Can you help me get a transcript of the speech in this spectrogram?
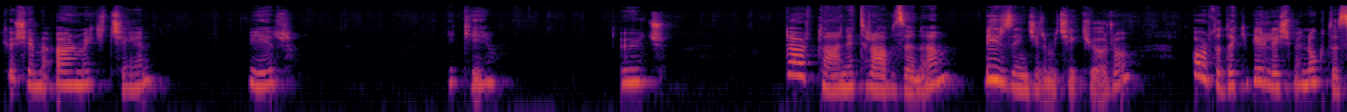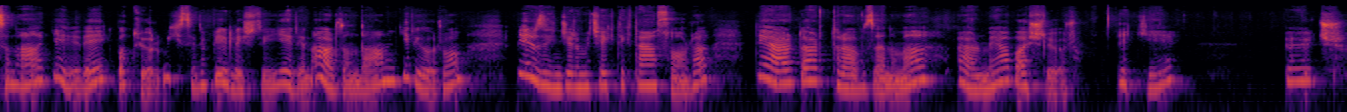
köşemi örmek için 1 2 3 4 tane trabzanım, bir zincirimi çekiyorum. Ortadaki birleşme noktasına gelerek batıyorum. İkisinin birleştiği yerin ardından giriyorum. Bir zincirimi çektikten sonra diğer 4 trabzanımı örmeye başlıyorum. 2 3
